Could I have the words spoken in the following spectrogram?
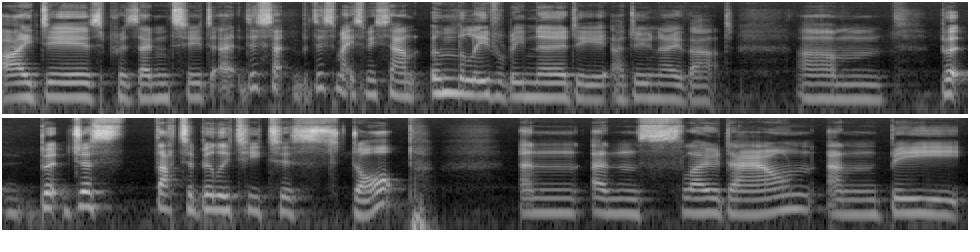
ideas presented. Uh, this this makes me sound unbelievably nerdy. I do know that, um, but but just that ability to stop and and slow down and be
